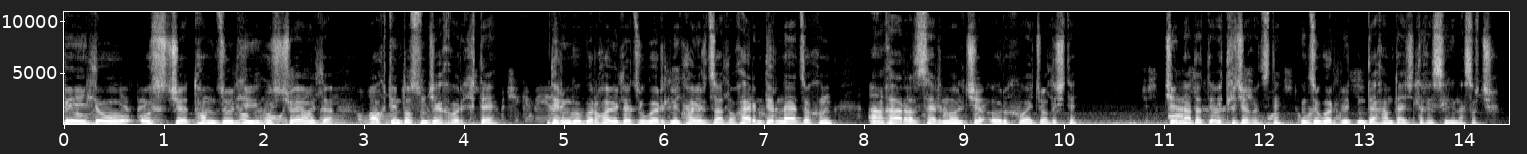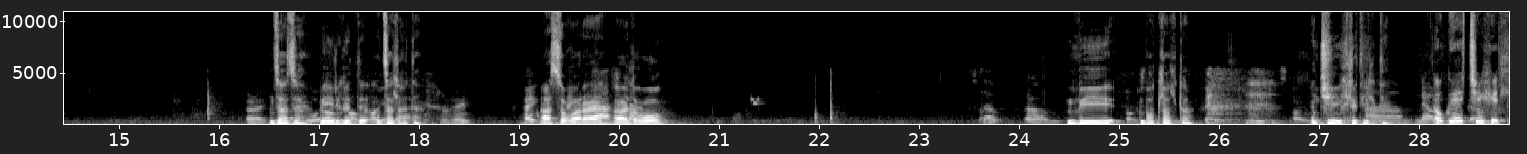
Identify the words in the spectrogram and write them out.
Би илүү өсч том зүйл хийх хүсч байвал октын тусламжийг авах хэрэгтэй. Тэрэнгүүгээр хоёулаа зүгээр л нэг хоёр залуу. Харин тэр найз охин анхаарал сарниулж өрөх байж болно шүү дээ. Чи надад итгэж байгаа үстэй. Зүгээр л бидэнтэй хамт ажиллах эсэхийг нь асуучих. За за би ирэхэд залгаа та. Асуугаарай. Ойлгов уу? Би бодлоо л доо. Чи эхлээд хэлдэ. Ээ чи хэл.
